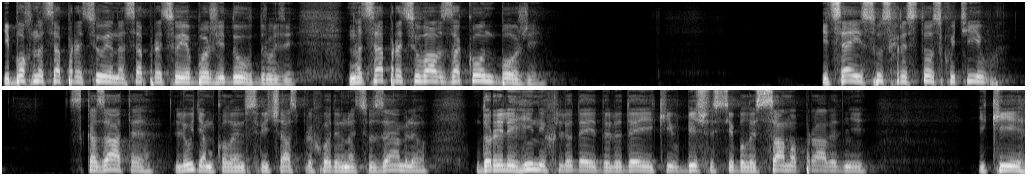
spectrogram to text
І Бог на це працює, на це працює Божий Дух, друзі. На це працював закон Божий. І це Ісус Христос хотів сказати людям, коли Він в свій час приходив на цю землю, до релігійних людей, до людей, які в більшості були самоправедні, які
